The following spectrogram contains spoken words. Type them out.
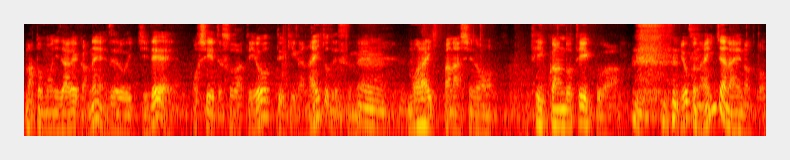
まともに誰かね01で教えて育てようっていう気がないとですね、うんもらいっぱなしのテイクアンドテイクは 良くないんじゃないのと。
